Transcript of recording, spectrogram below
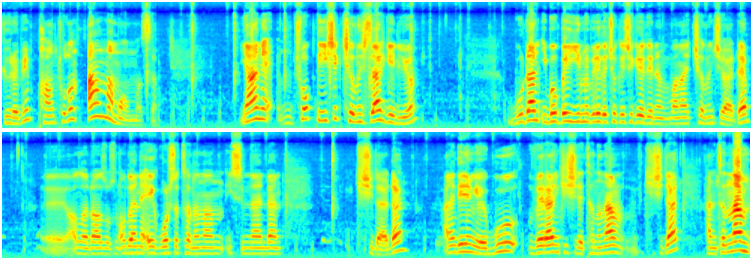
Görevim pantolon almam olması. Yani çok değişik challenge'lar geliyor. Buradan İbo Bey 21'e de çok teşekkür ederim. Bana challenge verdi. Ee, Allah razı olsun. O da hani Egg Wars'a tanınan isimlerden kişilerden. Hani dediğim gibi bu veren kişiyle tanınan kişiler hani tanınan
